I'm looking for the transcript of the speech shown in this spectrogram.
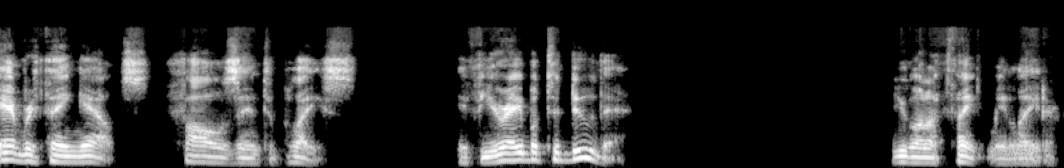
everything else falls into place. If you're able to do that, you're going to thank me later.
